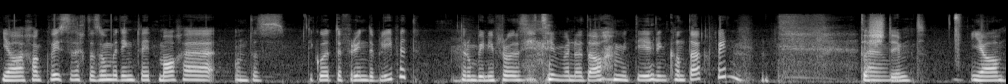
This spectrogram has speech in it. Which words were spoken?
ja, ich habe gewusst, dass ich das unbedingt machen will und dass die guten Freunde bleiben. Darum bin ich froh, dass ich jetzt immer noch da mit dir in Kontakt bin. Das ähm, stimmt. Ja,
